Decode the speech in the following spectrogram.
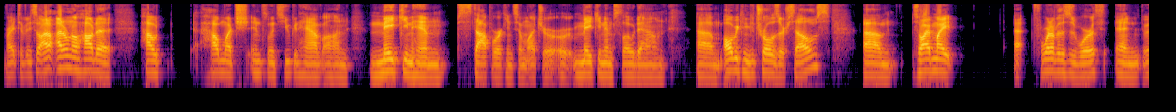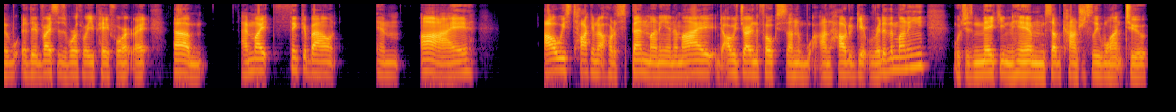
right, Tiffany? So I, I don't know how to how how much influence you can have on making him stop working so much or, or making him slow down. Um, all we can control is ourselves. Um, so I might for whatever this is worth, and uh, the advice is worth what you pay for it, right? Um, I might think about, am I always talking about how to spend money, and am I always driving the focus on on how to get rid of the money, which is making him subconsciously want to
